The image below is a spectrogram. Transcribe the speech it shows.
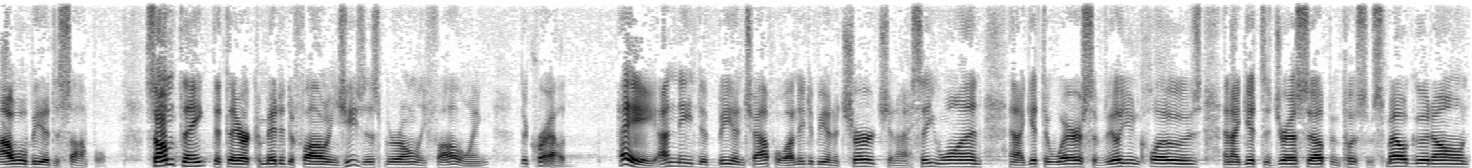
I will be a disciple. Some think that they are committed to following Jesus, but are only following the crowd hey, I need to be in chapel. I need to be in a church, and I see one, and I get to wear civilian clothes, and I get to dress up and put some smell good on,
